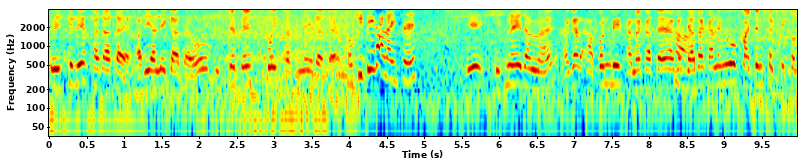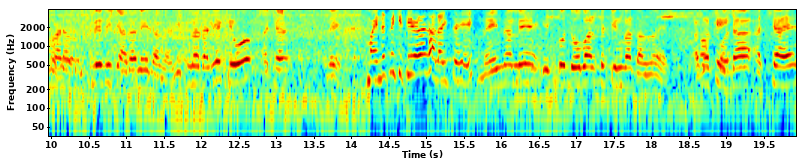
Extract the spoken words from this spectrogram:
तो इसके लिए खद आता है हरियाली का आता है। वो इससे बेस्ट कोई खद नहीं रहता है। हो, किती घालायचं आहे ये इतना ही डालना है। अगर अपन भी खाना खाता है अगर हाँ। ज़्यादा खा लेंगे वो पाचन शक्ति कम हो जाएगी। बराबर। इसमें भी ज़्यादा नहीं डालना है। इतना डालिए कि वो अच्छा रहे। महिन्यातनं किती वेळा घालायचं हे? महीना में इसको दो बार से तीन बार डालना है। अगर ओके। पौधा अच्छा है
